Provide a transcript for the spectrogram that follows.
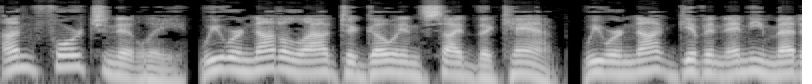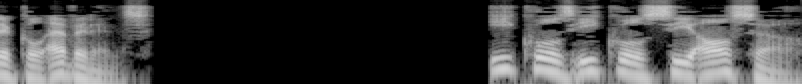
Unfortunately, we were not allowed to go inside the camp, we were not given any medical evidence. See also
